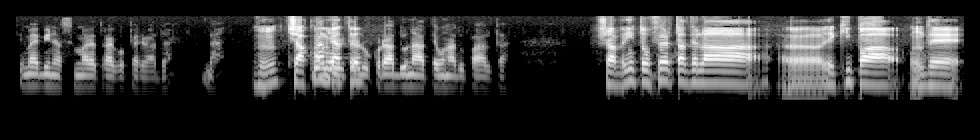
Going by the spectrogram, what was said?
e mai bine să mă retrag o perioadă. Da. Uh-huh. Și acum, Am iată... multe lucruri adunate una după alta. Și a venit oferta de la uh, echipa unde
